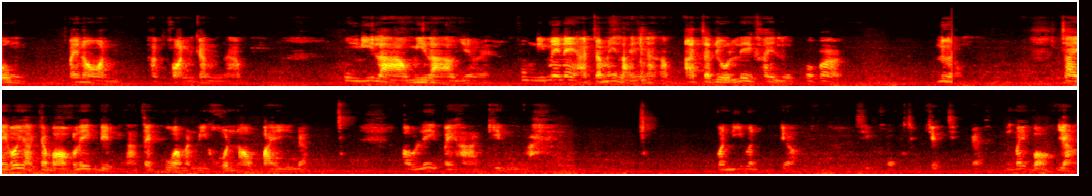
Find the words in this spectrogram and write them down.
ลงไปนอนพักผ่อนกันนะครับพรุ่งนี้ลาวมีลาวเยอะไหมพรุ่งนี้ไม่แน่อาจจะไม่ไหลนะครับ อาจจะโยนเลขให้เลยเพราะว่าเรื่องใจก็อยากจะบอกเลขเด็ดนะแต่กลัวมันมีคนเอาไปแบบ เอาเลขไปหากินวันนี้มันเดียวสิบหกสิบเจ็ดสิบแปดไม่บอกยัง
